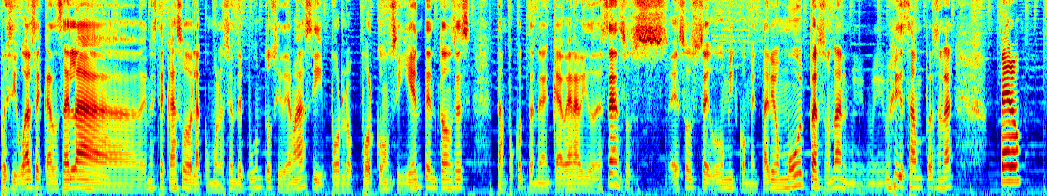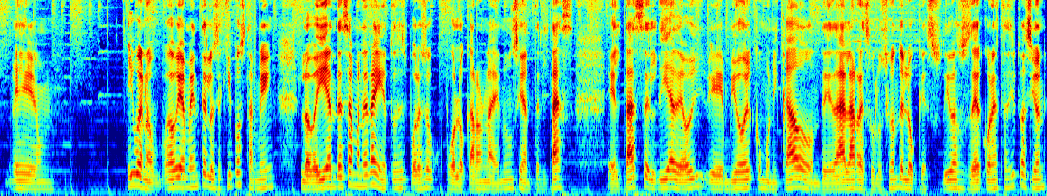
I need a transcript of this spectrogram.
pues igual se cancela en este caso la acumulación de puntos y demás y por lo por consiguiente entonces tampoco tendrían que haber habido descensos. Eso según mi comentario muy personal mi, mi, muy personal. Pero eh, y bueno, obviamente los equipos también lo veían de esa manera y entonces por eso colocaron la denuncia ante el TAS. El TAS el día de hoy envió el comunicado donde da la resolución de lo que iba a suceder con esta situación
